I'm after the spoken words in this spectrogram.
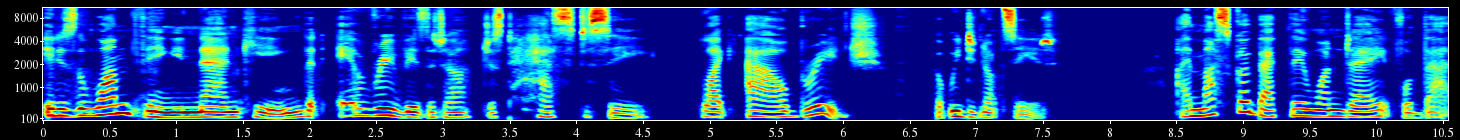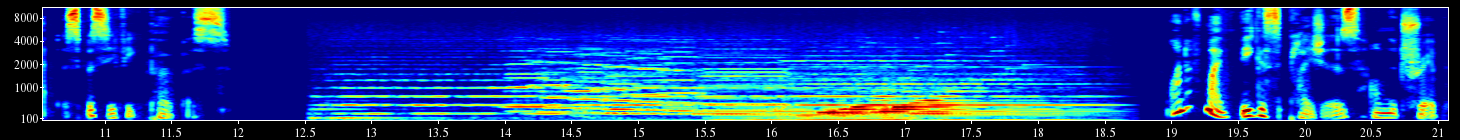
It is the one thing in Nanking that every visitor just has to see, like our bridge, but we did not see it. I must go back there one day for that specific purpose. One of my biggest pleasures on the trip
